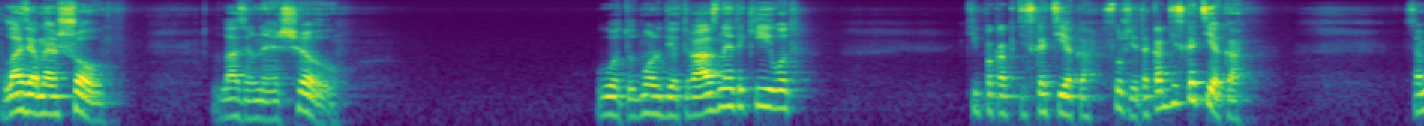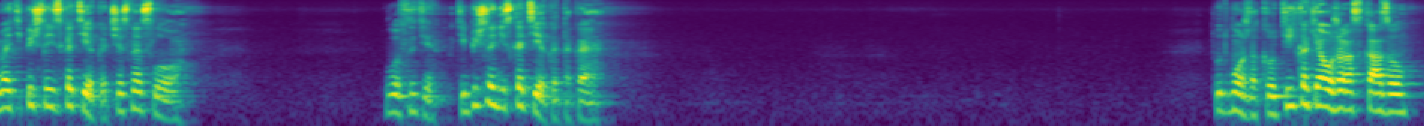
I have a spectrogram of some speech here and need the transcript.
лазерное шоу. Лазерное шоу. Вот, тут можно делать разные такие вот. Типа как дискотека. Слушайте, это как дискотека. Самая типичная дискотека, честное слово. Вот, смотрите, типичная дискотека такая. Тут можно крутить, как я уже рассказывал.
